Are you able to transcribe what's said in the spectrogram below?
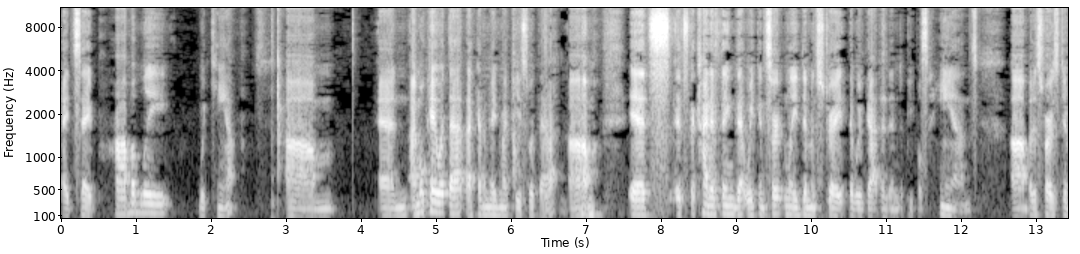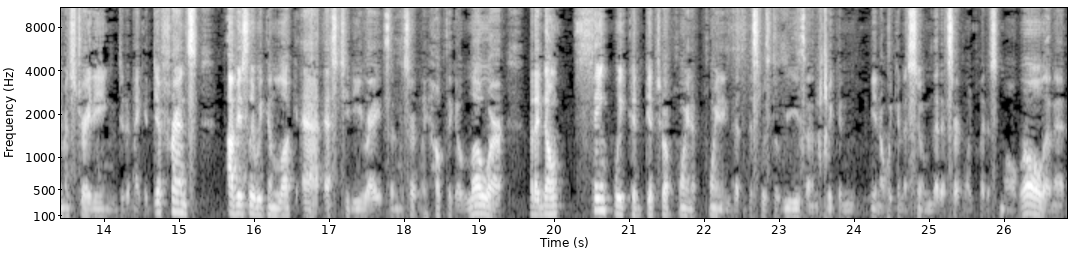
I'd say probably we can't. Um, and I'm okay with that. I kind of made my peace with that. Um, it's it's the kind of thing that we can certainly demonstrate that we've gotten it into people's hands. Uh, but as far as demonstrating, did it make a difference? Obviously, we can look at STD rates, and we certainly hope they go lower. But I don't think we could get to a point of pointing that this was the reason. We can, you know, we can assume that it certainly played a small role in it.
